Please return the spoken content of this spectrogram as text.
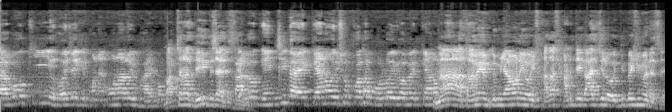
যাব কি হয়েছে কি মানে ওনার ওই ভাই বাচ্চারা দিতে চাইতেছে কালো গেঞ্জি গায়ে কেন ওইসব কথা বলল ওইভাবে কেন না তামিম তুমি জানো নি ওই সাদা শার্ট যে গাছ ছিল ওইটি বেশি মেরেছে।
